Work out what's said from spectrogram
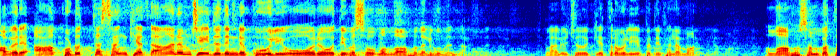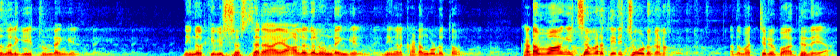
അവർ ആ കൊടുത്ത സംഖ്യ ദാനം ചെയ്തതിന്റെ കൂലി ഓരോ ദിവസവും അള്ളാഹു നൽകുമെന്നാണ് ആലോചിച്ച് നോക്കി എത്ര വലിയ പ്രതിഫലമാണ്. അള്ളാഹു സമ്പത്ത് നൽകിയിട്ടുണ്ടെങ്കിൽ നിങ്ങൾക്ക് വിശ്വസ്തരായ ആളുകളുണ്ടെങ്കിൽ നിങ്ങൾ കടം കൊടുത്തോ? കടം വാങ്ങിച്ചവർ തിരിച്ചു കൊടുക്കണം. അത് മറ്റൊരു ബാധ്യതയാണ്.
